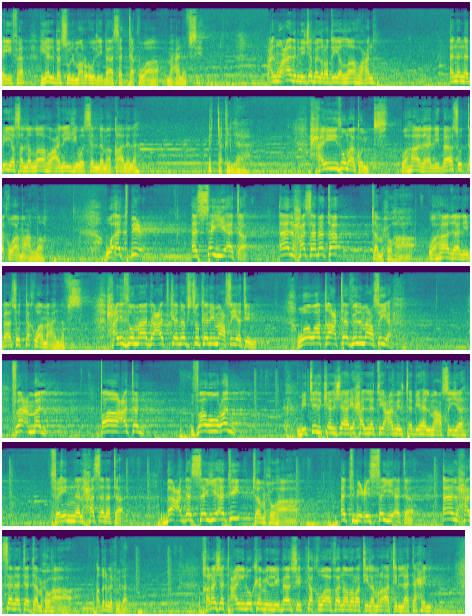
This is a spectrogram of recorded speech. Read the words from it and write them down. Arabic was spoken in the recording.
كيف يلبس المرء لباس التقوى مع نفسه. عن معاذ بن جبل رضي الله عنه أن النبي صلى الله عليه وسلم قال له اتق الله حيثما كنت وهذا لباس التقوى مع الله. وأتبع السيئة الحسنة تمحها وهذا لباس التقوى مع النفس. حيثما دعتك نفسك لمعصية ووقعت في المعصية. فاعمل طاعة فورا بتلك الجارحة التي عملت بها المعصية. فإن الحسنة بعد السيئة تمحها. أتبع السيئة الحسنة تمحها. أضرب لك مثال. خرجت عينك من لباس التقوى فنظرت إلى امرأة لا تحل.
